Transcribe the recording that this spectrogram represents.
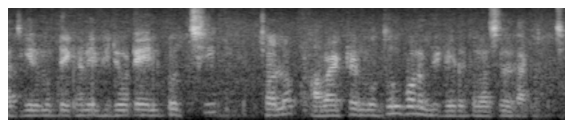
আজকের মতো এখানে ভিডিওটা এন্ড করছি। চলো, আবার একটা নতুন কোনো ভিডিওটা তোমার সাথে দেখা হচ্ছে।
